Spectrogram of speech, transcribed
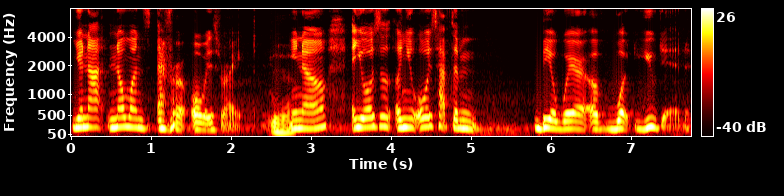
You're not. No one's ever always right. Yeah, you know? And you also and you always have to be aware of what you did.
